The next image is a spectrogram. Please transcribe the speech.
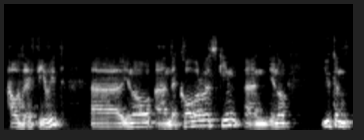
how they feel it, uh, you know, and the color of the skin. And, you know, you can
